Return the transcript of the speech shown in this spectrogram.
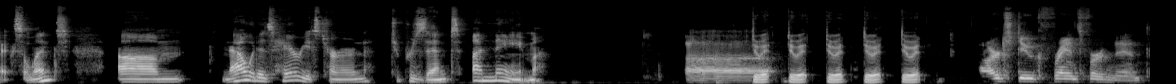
Excellent. Um, now it is Harry's turn to present a name. Uh, Do it, do it, do it, do it, do it. Archduke Franz Ferdinand.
